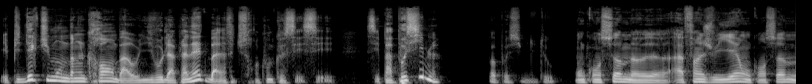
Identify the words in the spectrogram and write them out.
Et puis dès que tu montes d'un cran, bah, au niveau de la planète, bah, en fait, tu te rends compte que c'est c'est c'est pas possible. Pas possible du tout. On consomme, euh, à fin juillet, on consomme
